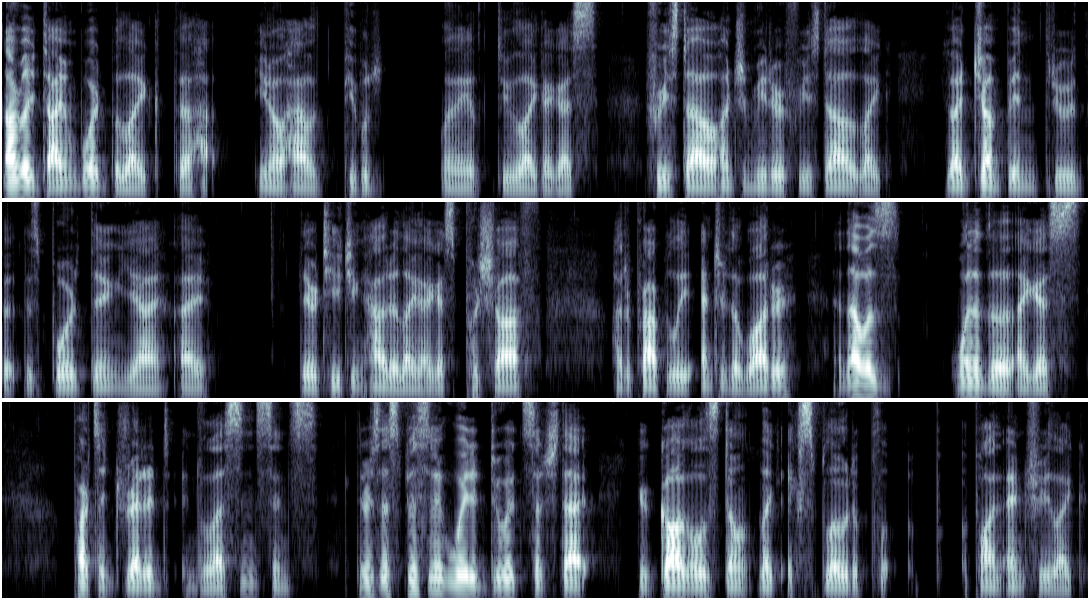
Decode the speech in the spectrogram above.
Not really diving board, but like the you know how people when they do like I guess freestyle, hundred meter freestyle, like you gotta jump in through the, this board thing. Yeah, I they were teaching how to like I guess push off, how to properly enter the water, and that was one of the I guess parts I dreaded in the lesson since there's a specific way to do it such that your goggles don't like explode up- upon entry. Like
